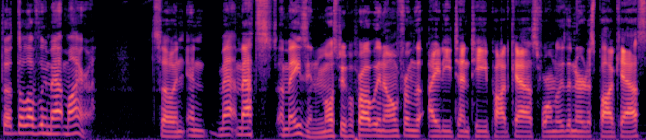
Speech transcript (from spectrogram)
the, the lovely Matt Mira. So and and Matt Matt's amazing. Most people probably know him from the ID10T podcast, formerly the Nerdist podcast.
